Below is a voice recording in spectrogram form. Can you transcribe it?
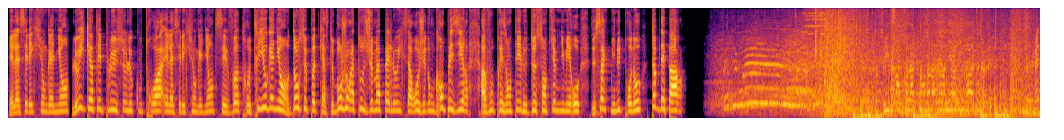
et la sélection gagnante. Le week-end et plus, le coup 3 et la sélection gagnante, c'est votre trio gagnant dans ce podcast. Bonjour à tous, je m'appelle Loïc Sarro j'ai donc grand plaisir à vous présenter le 200e numéro de 5 minutes prono. Top départ Faites du bruit Il s'entre maintenant dans la dernière ligne droite. Faites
